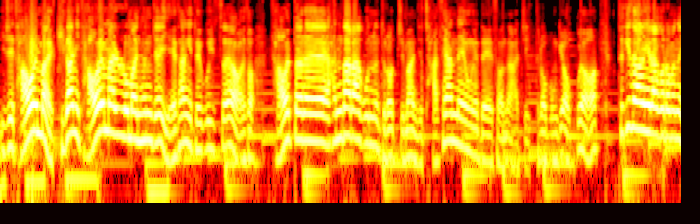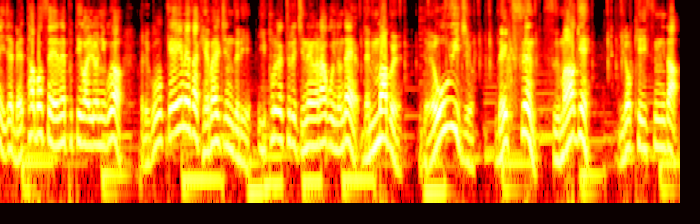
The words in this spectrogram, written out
이제 4월 말 기간이 4월 말로만 현재 예상이 되고 있어요 그래서 4월 달에 한다라고는 들었지만 이제 자세한 내용에 대해서는 아직 들어본 게 없고요. 특이사항이라 그러면은 이제 메타버스 NFT 관련이고요. 그리고 게임회사 개발진들이 이 프로젝트를 진행을 하고 있는데 넷마블, 네오위즈, 넥슨, 스마게 이렇게 있습니다.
